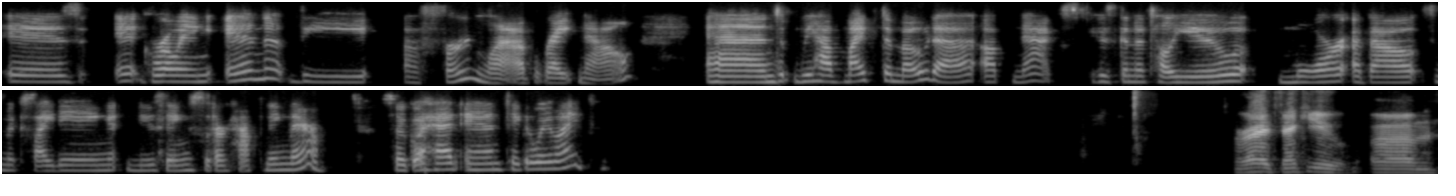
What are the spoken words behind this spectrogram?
is growing in the uh, Fern Lab right now. And we have Mike DeMotta up next, who's going to tell you more about some exciting new things that are happening there. So go ahead and take it away, Mike. All right, thank you. Um,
